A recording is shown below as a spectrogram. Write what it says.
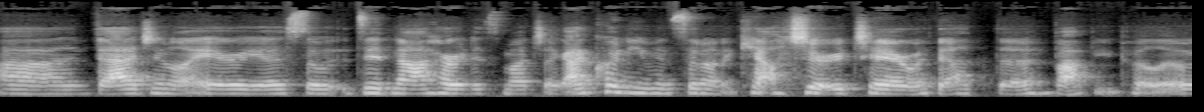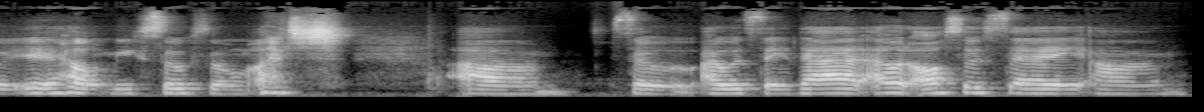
uh, vaginal area, so it did not hurt as much. Like I couldn't even sit on a couch or a chair without the boppy pillow. It helped me so so much. Um, so I would say that. I would also say um,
